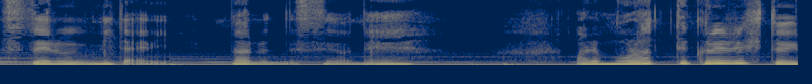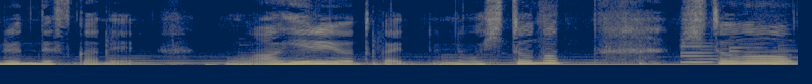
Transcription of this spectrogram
捨てるみたいになるんですよね。あれもらってくれる人いるんですかね？もうあげるよとか言って。でも人の人の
